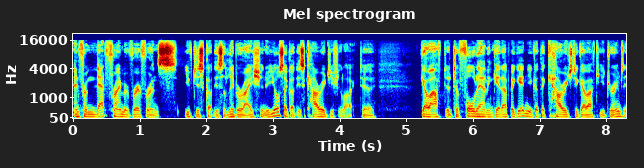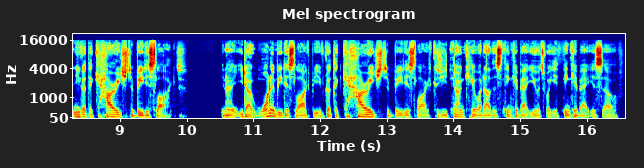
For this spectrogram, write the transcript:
And from that frame of reference, you've just got this liberation. You also got this courage, if you like, to go after, to fall down and get up again. You've got the courage to go after your dreams and you've got the courage to be disliked. You know, you don't want to be disliked, but you've got the courage to be disliked because you don't care what others think about you. It's what you think about yourself.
